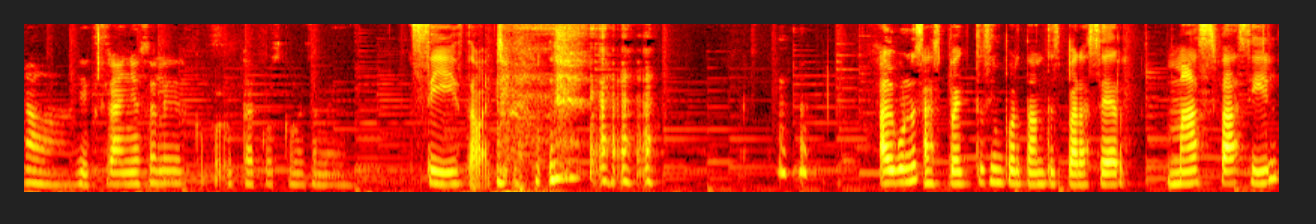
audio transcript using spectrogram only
Ah, y extraño salir por tacos con esa amiga. Sí, estaba chido. Algunos aspectos importantes para hacer más fácil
